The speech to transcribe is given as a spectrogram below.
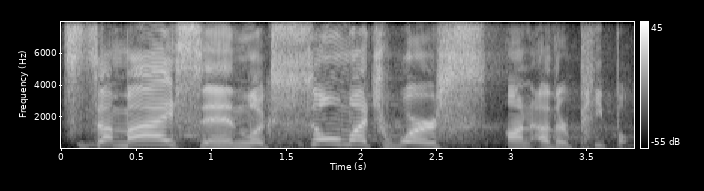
So my sin looks so much worse on other people.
